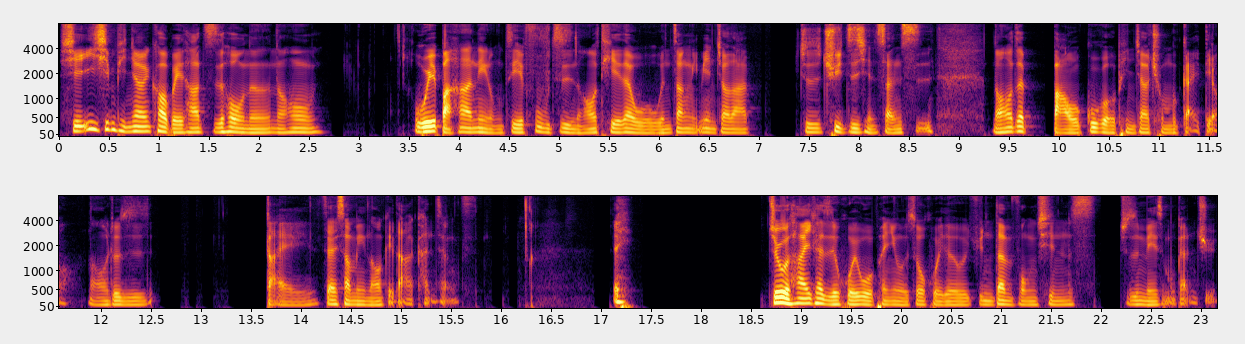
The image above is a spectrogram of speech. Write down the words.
写一星评价靠北他之后呢，然后我也把他的内容直接复制，然后贴在我文章里面，叫他就是去之前三思，然后再把我 Google 评价全部改掉，然后就是改在上面，然后给大家看这样子。结果他一开始回我朋友的时候回的云淡风轻，就是没什么感觉。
